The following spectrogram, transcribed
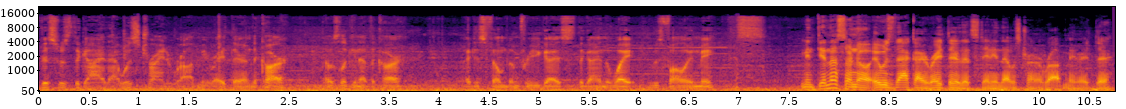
This was the guy that was trying to rob me right there in the car. I was looking at the car. I just filmed him for you guys. The guy in the white who was following me. ¿Me entiendes or no? It was that guy right there that's standing that was trying to rob me right there.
